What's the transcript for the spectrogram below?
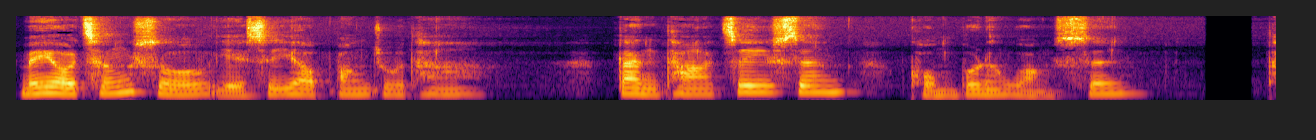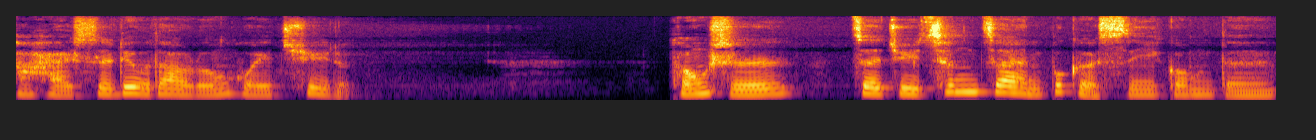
没有成熟也是要帮助他，但他这一生恐不能往生，他还是六道轮回去了。同时，这句称赞不可思议功德，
